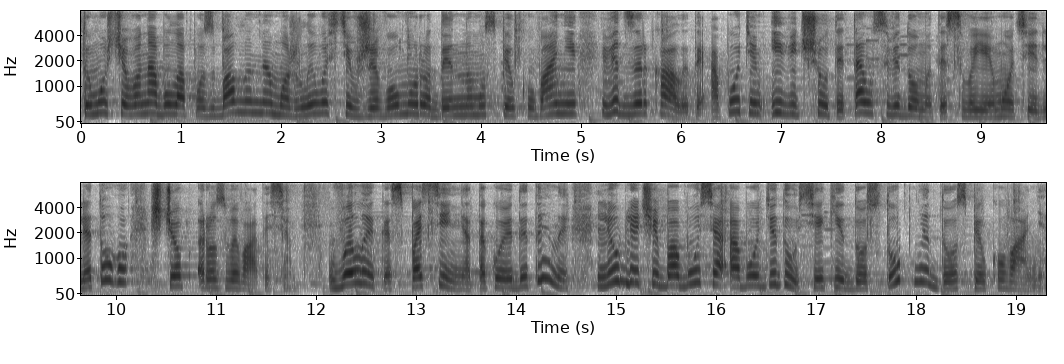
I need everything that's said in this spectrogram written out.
тому що вона була позбавлена можливості в живому родинному спілкуванні відзеркалити, а потім і відчути та усвідомити свої емоції для того, щоб розвиватися. Велике спасіння такої дитини люблячі бабуся або дідусь, які доступні до спілкування.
